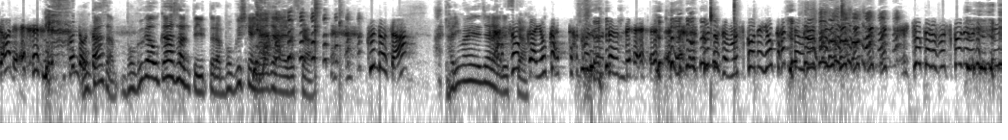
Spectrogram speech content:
誰？くんどおうさん母さん、僕がお母さんって言ったら僕しかいないじゃないですか。くんどうさん？当たり前じゃないですか。そっか、よかった、くんどうさんで。くんどうさん、息子でよかった、嬉しい。今日から息子で嬉しい。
